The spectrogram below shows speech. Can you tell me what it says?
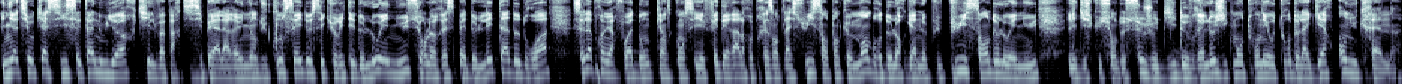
Ignatio Cassis est à New York. Il va participer à la réunion du Conseil de sécurité de l'ONU sur le respect de l'état de droit. C'est la première fois donc qu'un conseiller fédéral représente la Suisse en tant que membre de l'organe le plus puissant de l'ONU. Les discussions de ce jeudi devraient logiquement tourner autour de la guerre en Ukraine.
